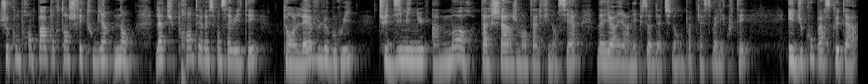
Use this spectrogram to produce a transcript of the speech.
je comprends pas, pourtant je fais tout bien. Non, là tu prends tes responsabilités, t'enlèves le bruit, tu diminues à mort ta charge mentale financière. D'ailleurs, il y a un épisode là-dessus dans mon podcast, va l'écouter. Et du coup, parce que ta,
